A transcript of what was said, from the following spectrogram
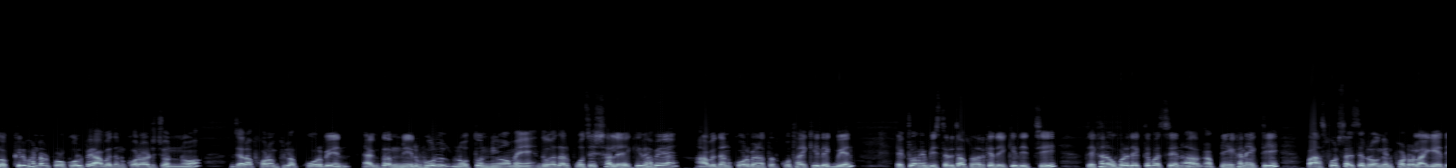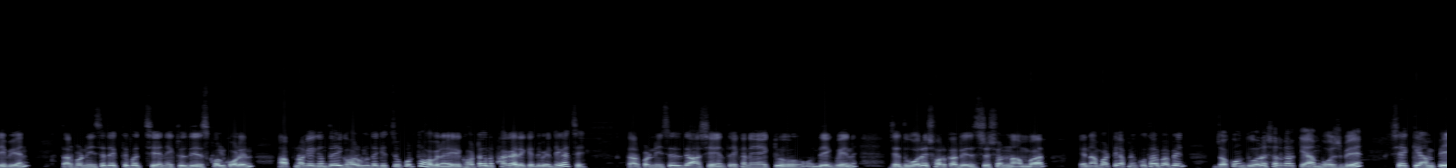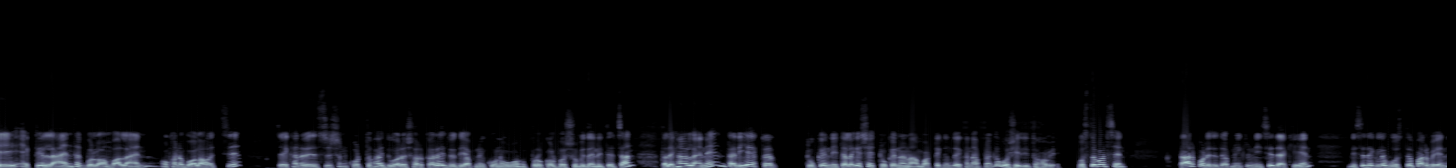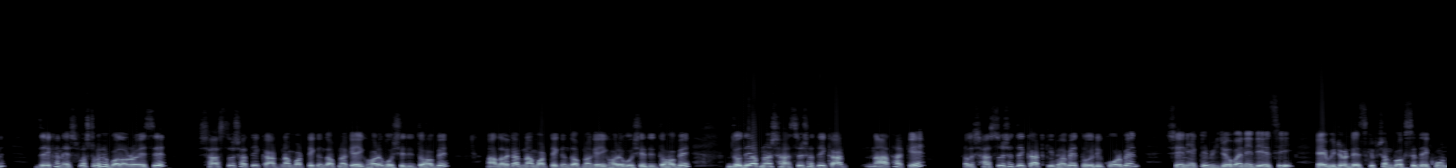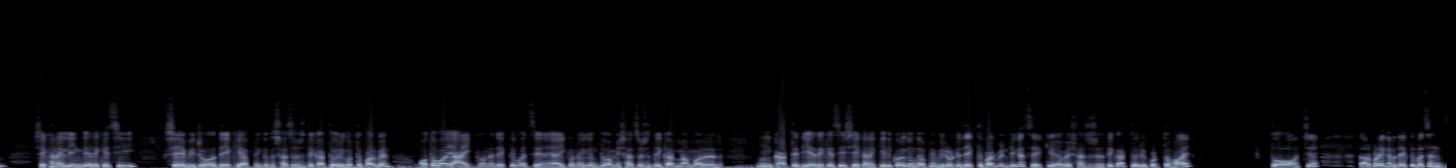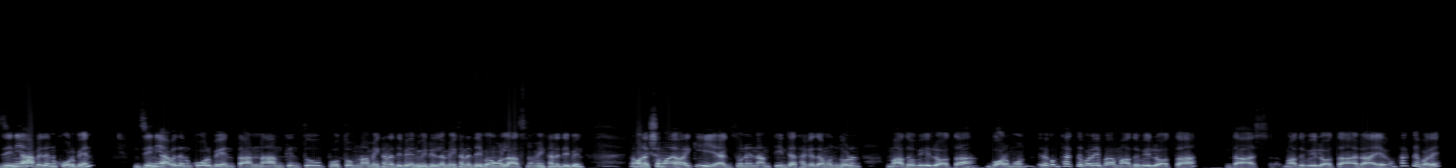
লক্ষ্মীর ভাণ্ডার প্রকল্পে আবেদন করার জন্য যারা ফর্ম ফিল করবেন, একদম নির্ভুল নতুন নিয়মে দু হাজার পঁচিশ সালে কীভাবে আবেদন করবেন, অর্থাৎ কোথায় কী লিখবেন, একটু আমি বিস্তারিত আপনাদেরকে দেখিয়ে দিচ্ছি। তো এখানে উপরে দেখতে পাচ্ছেন আপনি এখানে একটি পাসপোর্ট সাইজের রঙিন ফটো লাগিয়ে দিবেন। তারপর নিচে দেখতে পাচ্ছেন, একটু যদি স্কল করেন, আপনাকে কিন্তু এই ঘরগুলোতে কিছু করতে হবে না, এই ঘরটা কিন্তু ফাঁকায় রেখে দেবেন, ঠিক আছে? তারপর নিচে যদি আসেন, তো এখানে একটু দেখবেন যে দুয়ারে সরকার রেজিস্ট্রেশন নাম্বার এই নাম্বারটি আপনি কোথায় পাবেন? যখন দুয়ারে সরকার ক্যাম্প বসবে, সে ক্যাম্পে একটি লাইন থাকবে, লম্বা লাইন ওখানে বলা হচ্ছে যে এখানে রেজিস্ট্রেশন করতে হয় দুয়ারে সরকারে, যদি আপনি কোনো প্রকল্প সুবিধা নিতে চান, তাহলে এখানে লাইনে দাঁড়িয়ে একটা টোকেন নিতে লাগে, সেই টোকেনের নাম্বারটা কিন্তু এখানে আপনাকে বসিয়ে দিতে হবে। বুঝতে পারছেন? তারপরে যদি আপনি একটু নিচে দেখেন, নিচে দেখলে বুঝতে পারবেন যে এখানে স্পষ্টভাবে বলা রয়েছে, স্বাস্থ্যসাথী কার্ড নাম্বারটি কিন্তু আপনাকে এই ঘরে বসিয়ে দিতে হবে। আধার কার্ড নাম্বারটি কিন্তু আপনাকে এই ঘরে বসিয়ে দিতে হবে। যদি আপনার স্বাস্থ্যসাথী কার্ড না থাকে, তাহলে স্বাস্থ্যসাথী কার্ড কীভাবে তৈরি করবেন, সে নিয়ে একটি ভিডিও বানিয়ে দিয়েছি। এই ভিডিওর ডেসক্রিপশন বক্সে দেখুন। সেখানে লিঙ্ক দিয়ে রেখেছি। সেই ভিডিও দেখে আপনি কিন্তু স্বাস্থ্যসাথী কার্ড তৈরি করতে পারবেন। অথবা এই আইকনে দেখতে পাচ্ছেন, এই আইকনে কিন্তু আমি স্বাস্থ্যসাথী কার্ড নাম্বারের কার্ডটি দিয়ে রেখেছি। সেখানে ক্লিক করে কিন্তু আপনি ভিডিওটি দেখতে পারবেন, ঠিক আছে? কীভাবে স্বাস্থ্যসাথী কার্ড তৈরি করতে হয়? তো হচ্ছে, তারপরে এখানে দেখতে পাচ্ছেন, যিনি আবেদন করবেন, যিনি আবেদন করবেন, তার নাম কিন্তু প্রথম নাম এখানে দিবেন মিডিল নাম এখানে দিবেন, এবং লাস্ট নাম এখানে দিবেন। অনেক সময় হয় কি, একজনের নাম তিনটা থাকে। যেমন ধরুন, মাধবী, লতা, বর্মন। এরকম থাকতে পারে বা মাধবী, লতা, দাস, মাধবী, লতা, রায়, এরকম থাকতে পারে।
